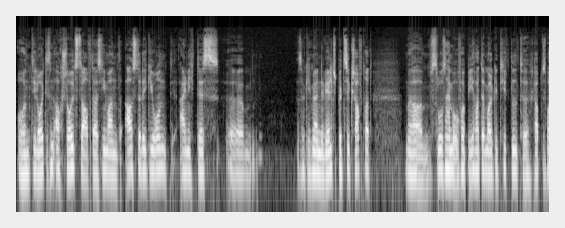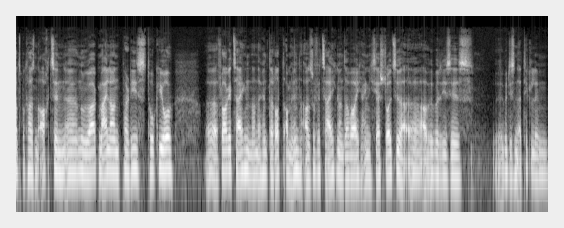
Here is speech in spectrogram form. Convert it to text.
Und die Leute sind auch stolz darauf, dass jemand aus der Region eigentlich das, ähm, sag ich mal, in der Weltspitze geschafft hat. Das Rosenheimer OVB hat er mal getitelt, ich glaube, das war 2018, äh, New York, Mailand, Paris, Tokio, äh, Fragezeichen, dann dahinter Rott am Inn, Ausrufezeichen. Und da war ich eigentlich sehr stolz äh, über dieses über diesen Artikel im,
